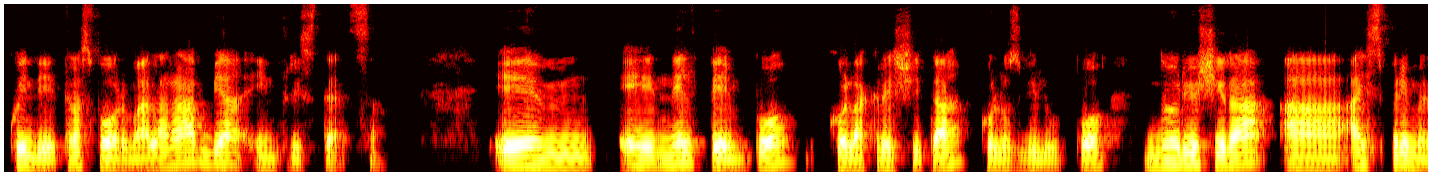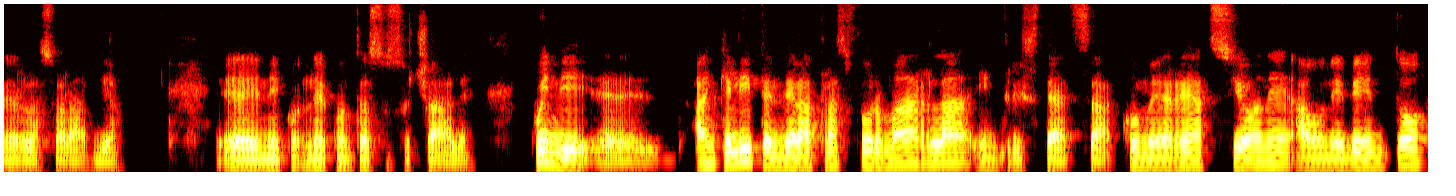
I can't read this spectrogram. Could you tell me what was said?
quindi trasforma la rabbia in tristezza. E, ehm, e nel tempo, con la crescita, con lo sviluppo, non riuscirà a, a esprimere la sua rabbia eh, nel, nel, contesto sociale. Quindi eh, anche lì tenderà a trasformarla in tristezza come reazione a un evento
